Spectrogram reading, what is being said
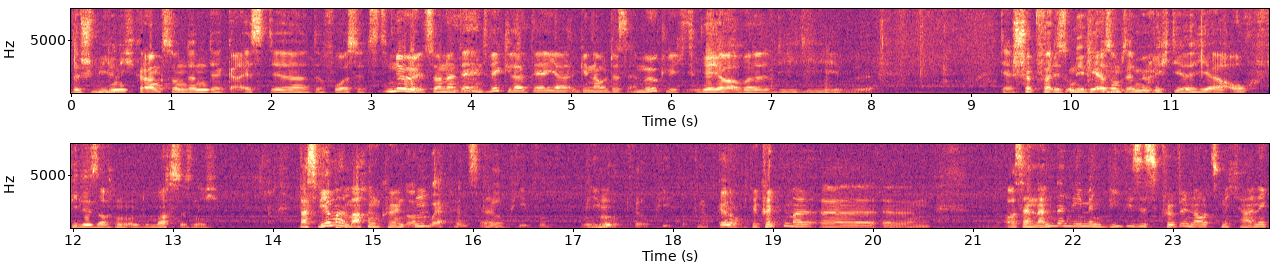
das Spiel nicht krank, sondern der Geist, der davor sitzt. Nö, sondern der Entwickler, der ja genau das ermöglicht. Ja, ja, aber die, die, äh, der Schöpfer des Universums ermöglicht dir hier auch viele Sachen und du machst es nicht. Was wir mal machen Not könnten, weapons kill äh, people, mhm. people kill people. Genau. wir könnten mal äh, ähm, auseinandernehmen, wie diese Scribblenauts-Mechanik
